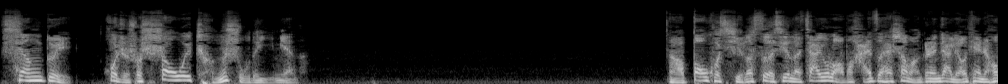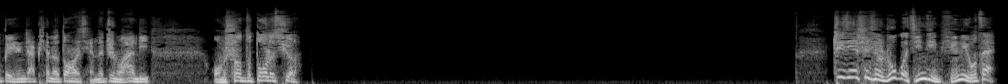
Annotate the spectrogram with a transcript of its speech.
相对或者说稍微成熟的一面呢？啊，包括起了色心了，家有老婆孩子还上网跟人家聊天，然后被人家骗了多少钱的这种案例，我们说的多了去了。这件事情如果仅仅停留在，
